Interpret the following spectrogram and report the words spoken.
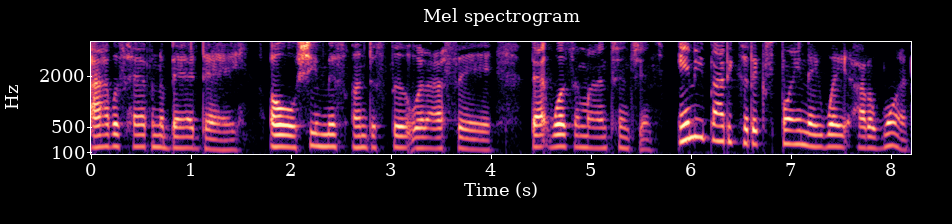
I was having a bad day. Oh, she misunderstood what I said. That wasn't my intention. Anybody could explain their way out of one.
